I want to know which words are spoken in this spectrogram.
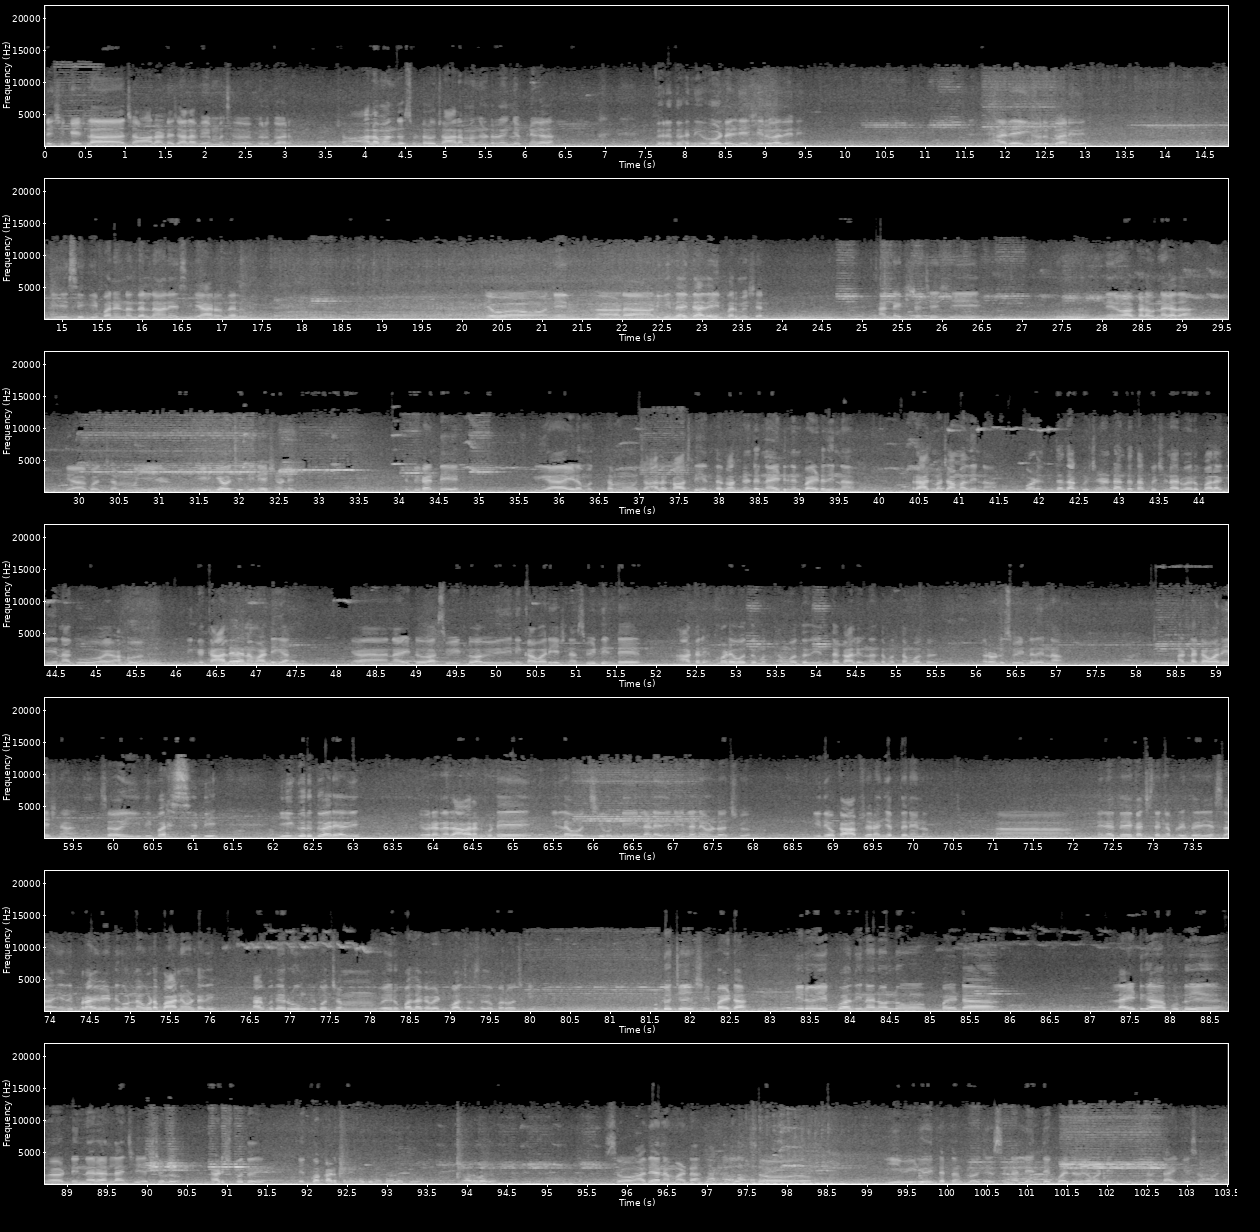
రిషికేష్లా చాలా అంటే చాలా ఫేమస్ గురుద్వార్. చాలా మంది వస్తుంటారు చాలామంది ఉంటారు నేను చెప్పినా కదా గురుద్వారిని హోటల్ చేసిర్రు అదేని. అదే ఈ ఇది. ఏసీకి పన్నెండు వందలు నాన్ ఏసీకి ఆరు వందలు. నేను ఆడ అడిగింది అయితే అదే ఇన్ఫర్మేషన్. అండ్ నెక్స్ట్ వచ్చేసి నేను అక్కడ ఉన్నా కదా ఇక కొంచెం ఈ- ఈడికే వచ్చి తినేసి ఉండే ఎందుకంటే ఇక ఇక్కడ మొత్తం చాలా కాస్ట్లీ ఎంత కాస్ట్లీ అంటే నైట్ నేను బయట తిన్నా రాజ్మా చామాలు తిన్నా. వాడు ఎంత తక్కువ ఇచ్చిండంటే అంత తక్కువ ఇచ్చిండు. అరవై రూపాయలకి నాకు ఇంకా కాలేదన్నమాట ఇక. ఇక నైట్ ఆ స్వీట్లు అవి ఇవి తిని కవర్ చేసిన. స్వీట్ తింటే ఆకలి ఎంబడే పోతుంది మొత్తం పోతుంది. ఎంత ఖాళీ ఉంది అంత మొత్తం పోతుంది. రెండు స్వీట్లు తిన్నా. అట్లా కవర్ చేసిన. సో ఇది పరిస్థితి. ఈ గురుద్వారే అది. ఎవరైనా రావాలనుకుంటే ఇళ్ళ వచ్చి ఉండి ఇళ్ళనే తిని ఇళ్ళనే ఉండొచ్చు. ఇది ఒక ఆప్షన్ అని చెప్తే నేను. నేనైతే ఖచ్చితంగా ప్రిఫేర్ చేస్తాను ఇది ప్రైవేట్గా ఉన్నా కూడా బాగానే ఉంటుంది. కాకపోతే రూమ్కి కొంచెం వెయ్యి రూపాయల దాకా పెట్టుకోవాల్సి వస్తుంది ఒక రోజుకి. ఫుడ్ వచ్చేసి బయట. మీరు ఎక్కువ తినని వాళ్ళు బయట లైట్గా ఫుడ్ డిన్నర్ అండ్ లంచ్ చేసేవాళ్ళు నడిచిపోతుంది. ఎక్కువ కడుపు నిండా తినేటోళ్ళకి నడవదు. సో అదే అన్నమాట. సో ఈ వీడియో ఇంతటితో క్లోజ్ చేస్తున్నా. లెంత్ ఎక్కువ అవుతుంది కాబట్టి. So thank you so much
